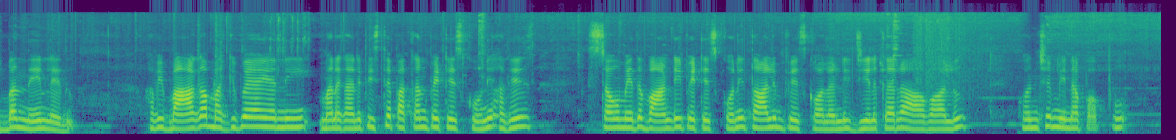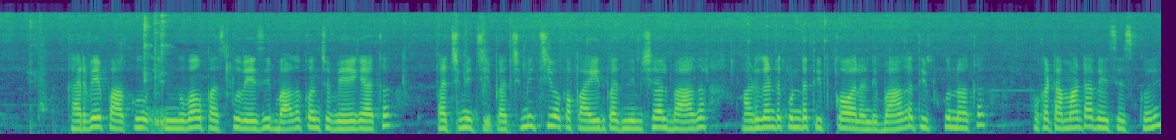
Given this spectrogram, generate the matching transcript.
ఇబ్బంది ఏం లేదు. అవి బాగా మగ్గిపోయాయని మనకు అనిపిస్తే పక్కన పెట్టేసుకొని అదే స్టవ్ మీద బాండీ పెట్టేసుకొని తాలింపు వేసుకోవాలండి. జీలకర్ర ఆవాలు కొంచెం మినపప్పు కరివేపాకు ఇంగువ పసుపు వేసి బాగా కొంచెం వేగాక పచ్చిమిర్చి పచ్చిమిర్చి ఒక ఐదు పది నిమిషాలు బాగా అడుగంటకుండా తిప్పుకోవాలండి. బాగా తిప్పుకున్నాక ఒక టమాటా వేసేసుకొని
